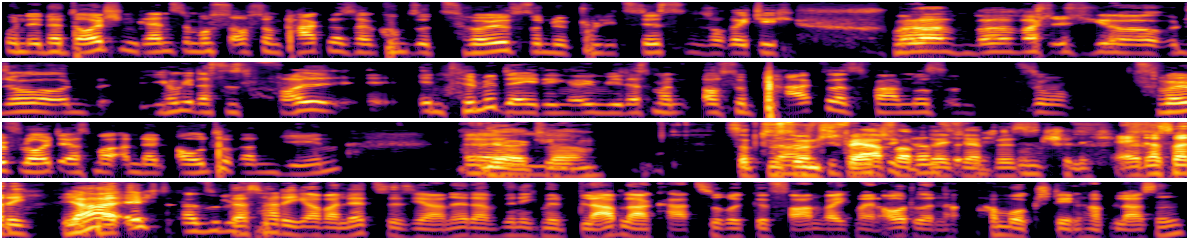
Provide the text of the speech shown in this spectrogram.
Und in der deutschen Grenze musst du auf so einen Parkplatz, da kommen so zwölf so eine Polizisten, so richtig, "Äh, äh, was ist hier und so. Und Junge, das ist voll intimidating irgendwie, dass man auf so einen Parkplatz fahren muss und so zwölf Leute erstmal an dein Auto rangehen. Ja, Ähm, klar. Als ob du da so ein Schwerverbrecher bist. unchillig. Ey, das hatte ich. Ja, das, echt. Also Das hatte ich aber letztes Jahr, ne? Da bin ich mit Blablacar zurückgefahren, weil ich mein Auto in Hamburg stehen habe lassen.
